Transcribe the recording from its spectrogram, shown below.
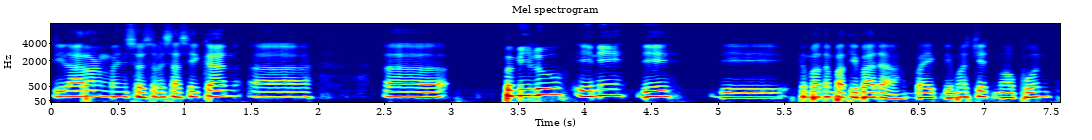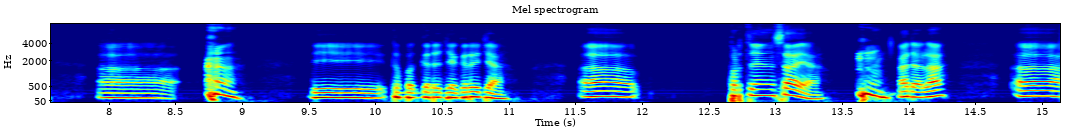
dilarang mensosialisasikan eh, eh, pemilu ini di di tempat-tempat ibadah, baik di masjid maupun eh, di tempat gereja-gereja. Eh, pertanyaan saya adalah eh,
